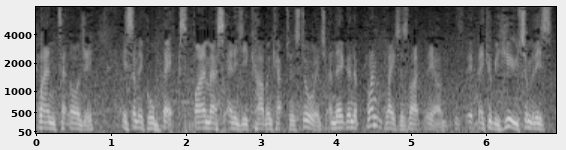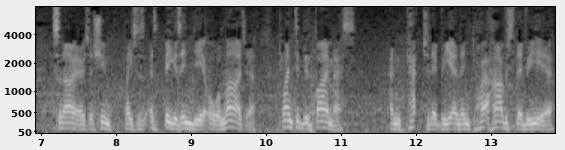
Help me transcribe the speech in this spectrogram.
planned technology, is something called BECCS, Biomass Energy Carbon Capture and Storage. And they're going to plant places like, you know, they could be huge. Some of these scenarios assume places as big as India or larger, planted with biomass and captured every year and then harvested every year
